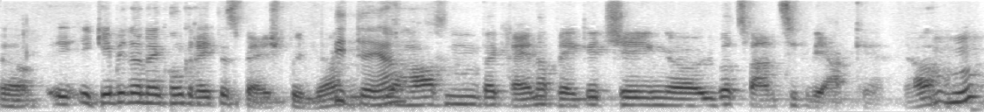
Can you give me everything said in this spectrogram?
Ja, ich, ich, gebe Ihnen ein konkretes Beispiel. Ja. Bitte, ja. Wir haben bei Greiner Packaging äh, über 20 Werke. Ja. Mhm.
